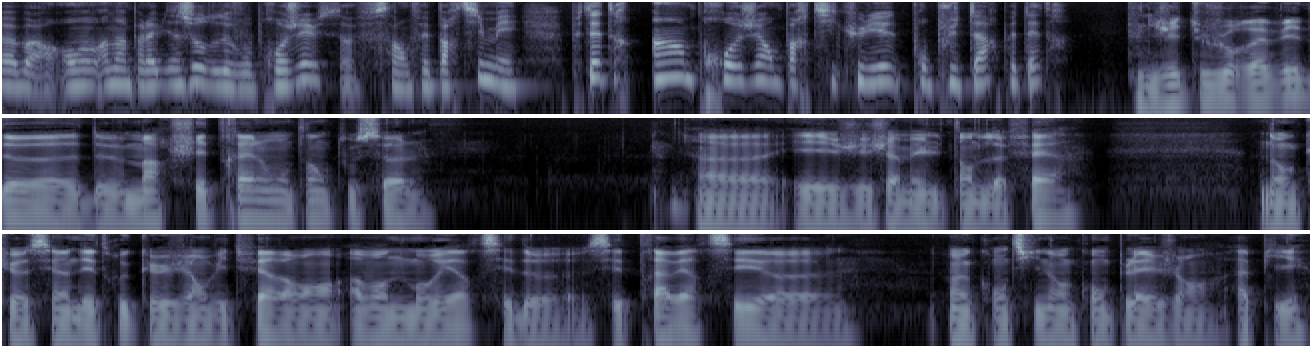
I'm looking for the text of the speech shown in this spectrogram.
Euh, bah, on en a parlé bien sûr de vos projets, ça, en fait partie, mais peut-être un projet en particulier pour plus tard peut-être? J'ai toujours rêvé de, de, marcher très longtemps tout seul et j'ai jamais eu le temps de le faire. Donc c'est un des trucs que j'ai envie de faire avant, avant de mourir, c'est de, de traverser un continent complet, genre à pied,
